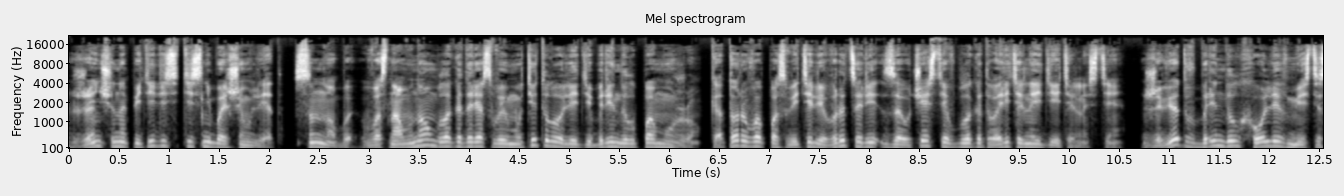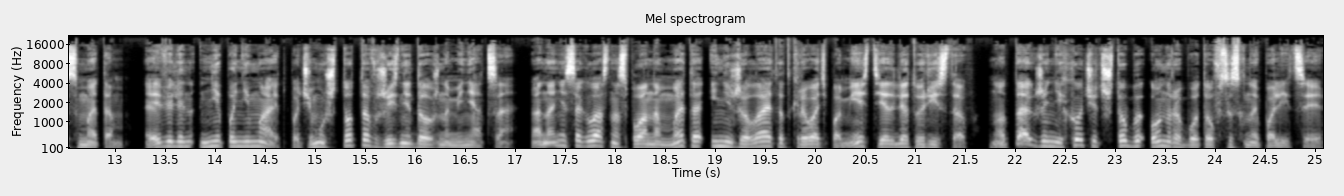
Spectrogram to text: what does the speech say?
женщина 50 с небольшим лет, снобы, в основном благодаря своему титулу леди Бриндл по мужу, которого посвятили в рыцари за участие в благотворительной деятельности. Живет в Бриндл-холле вместе с Мэттом. Эвелин не понимает, почему что-то в жизни должно меняться. Она не согласна с планом Мэтта и не желает открывать поместье для туристов, но также не хочет, чтобы он работал в сыскной полиции.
